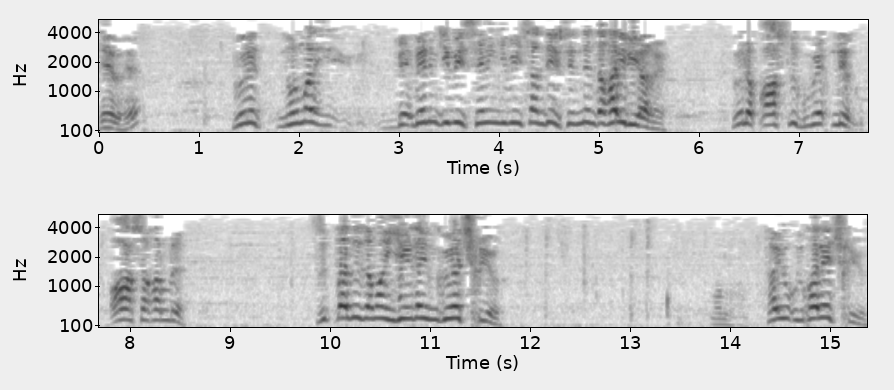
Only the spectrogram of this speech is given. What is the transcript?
Dev he? Böyle normal be- benim gibi senin gibi insan değil. Senden daha iri yarı. Böyle kaslı, kuvvetli, ağ sakallı. Zıpladığı zaman yerden göğe çıkıyor. Vallahi. Ta yu- yukarıya çıkıyor.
